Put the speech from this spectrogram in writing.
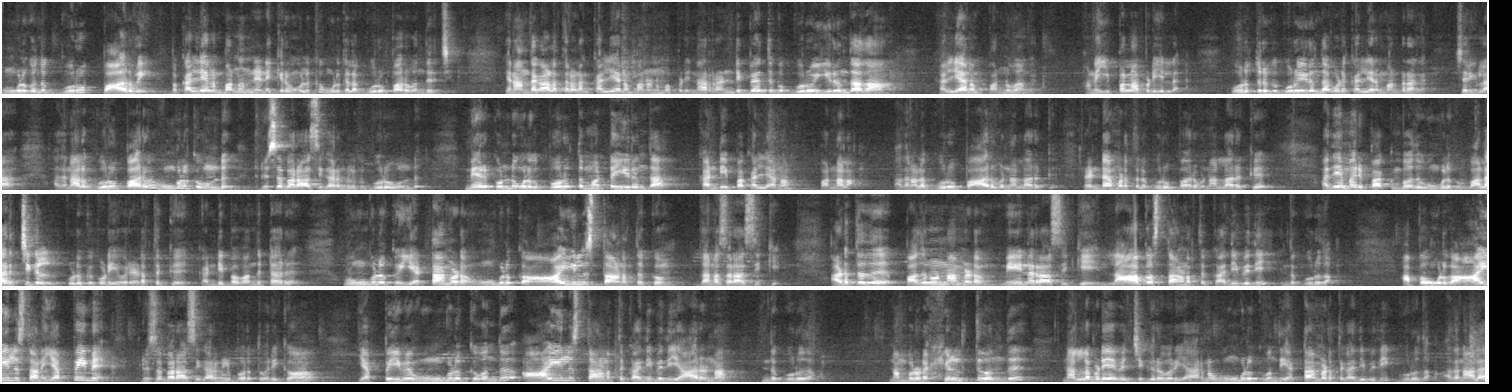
உங்களுக்கு வந்து குரு பார்வை. இப்போ கல்யாணம் பண்ணணும்னு நினைக்கிறவங்களுக்கு உங்களுக்கெல்லாம் குரு பார்வை வந்துருச்சு. ஏன்னா அந்த காலத்துலலாம் கல்யாணம் பண்ணணும் அப்படின்னா ரெண்டு பேர்த்துக்கு குரு இருந்தால் தான் கல்யாணம் பண்ணுவாங்க. ஆனால் இப்போல்லாம் அப்படி இல்லை. ஒருத்தருக்கு குரு இருந்தால் கூட கல்யாணம் பண்ணுறாங்க சரிங்களா? அதனால் குரு பார்வை உங்களுக்கு உண்டு. ரிஷப ராசிக்காரங்களுக்கு குரு உண்டு. மேற்கொண்டு உங்களுக்கு பொறுத்து மட்டும் இருந்தால் கண்டிப்பாக கல்யாணம் பண்ணலாம். அதனால் குரு பார்வை நல்லா இருக்குது ரெண்டாம் இடத்துல குரு பார்வை நல்லா இருக்குது அதே மாதிரி பார்க்கும்போது உங்களுக்கு வளர்ச்சிகள் கொடுக்கக்கூடிய ஒரு இடத்துக்கு கண்டிப்பாக வந்துட்டார். உங்களுக்கு எட்டாம் இடம் உங்களுக்கு ஆயுள் ஸ்தானத்துக்கும் தனுசு ராசிக்கு. அடுத்தது பதினொன்றாம் இடம் மீன ராசிக்கு லாபஸ்தானத்துக்கு அதிபதி இந்த குரு தான் அப்போ உங்களுக்கு ஆயுள் ஸ்தானம் எப்பயுமே ரிஷபராசிக்காரங்களை பொறுத்த வரைக்கும் எப்பயுமே உங்களுக்கு வந்து ஆயுள் ஸ்தானத்துக்கு அதிபதி யாருன்னா இந்த குரு தான் நம்மளோட ஹெல்த்து வந்து நல்லபடியாக வச்சுக்கிறவர் யாருன்னா உங்களுக்கு வந்து எட்டாம் இடத்துக்கு அதிபதி குரு தான் அதனால்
